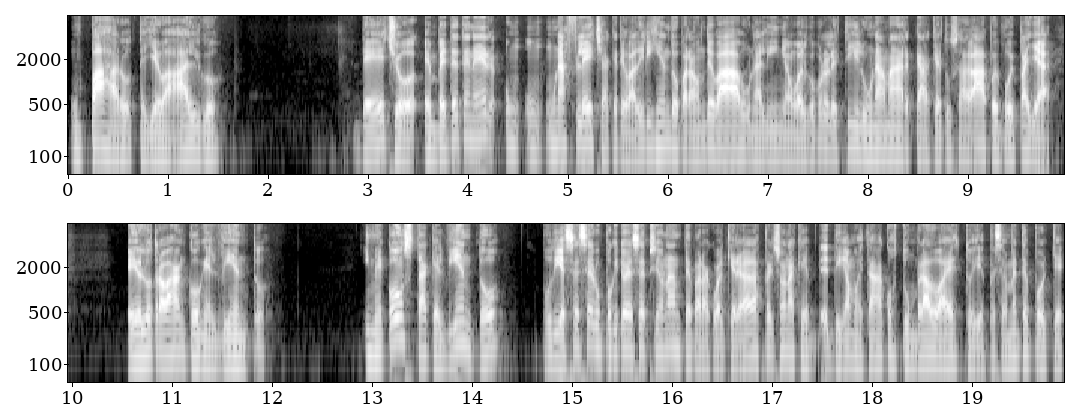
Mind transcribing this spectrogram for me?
un pájaro, te lleva algo. De hecho, en vez de tener un- un- una flecha que te va dirigiendo para dónde vas, una línea o algo por el estilo, una marca que tú sabes, ah, pues voy para allá, ellos lo trabajan con el viento. Y me consta que el viento pudiese ser un poquito decepcionante para cualquiera de las personas que, eh, digamos, están acostumbrados a esto y especialmente porque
